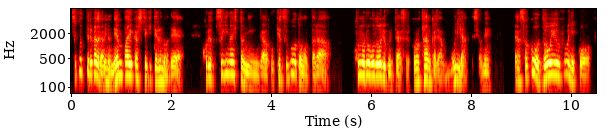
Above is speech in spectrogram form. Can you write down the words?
作ってる方がみんな年配化してきてるので、これを次の人にが受け継ごうと思ったら、この労働力に対するこの単価じゃ無理なんですよね。だからそこをどういうふうにこう、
